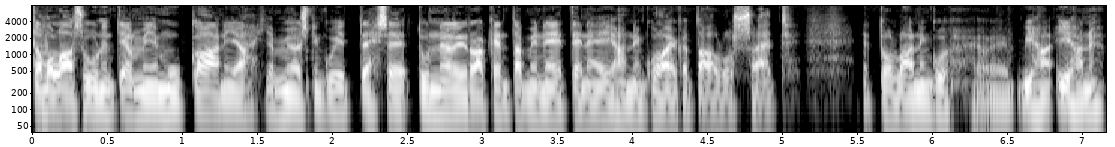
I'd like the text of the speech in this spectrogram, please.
tavallaan suunnitelmien mukaan ja, ja myös niin kuin itse se tunnelin rakentaminen etenee ihan niin kuin aikataulussa, että, että ollaan niin kuin ihan, ihan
